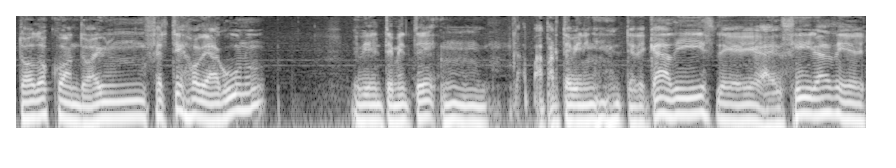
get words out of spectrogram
todos cuando hay un festejo de alguno, evidentemente, mm, aparte vienen gente de Cádiz, de Algeciras, de,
